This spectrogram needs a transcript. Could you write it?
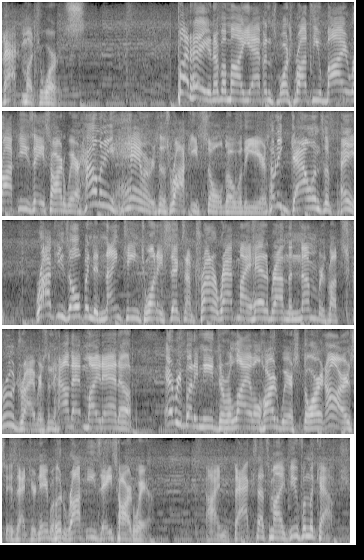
that much worse. But hey, enough of my yapping. Sports brought to you by Rocky's Ace Hardware. How many hammers has Rocky sold over the years? How many gallons of paint? Rocky's opened in 1926, I'm trying to wrap my head around the numbers about screwdrivers and how that might add up. Everybody needs a reliable hardware store, and ours is at your neighborhood Rocky's Ace Hardware. I'm back. That's my view from the couch.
